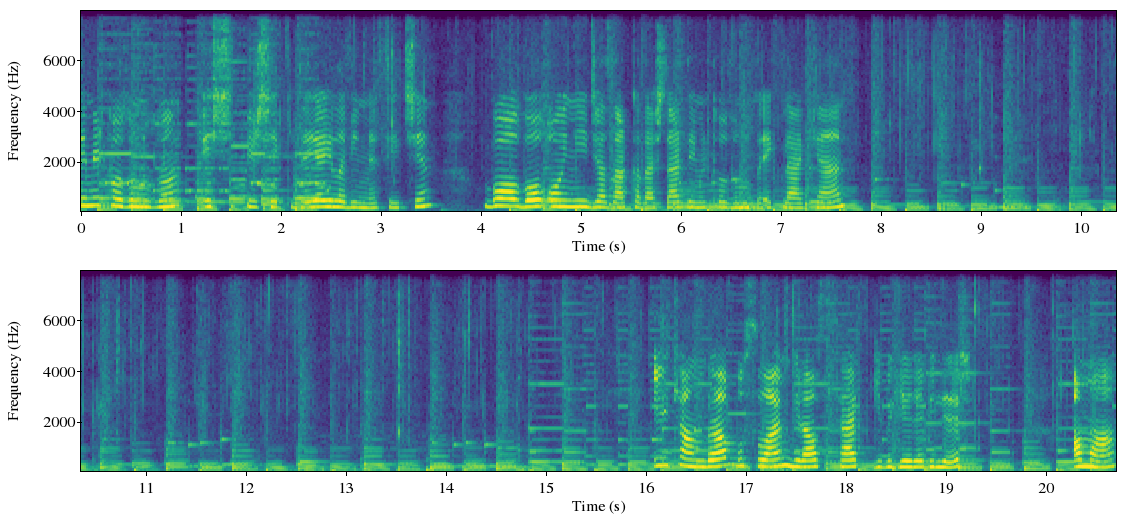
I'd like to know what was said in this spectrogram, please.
Demir tozumuzun eşit bir şekilde yayılabilmesi için bol bol oynayacağız arkadaşlar demir tozumuzu eklerken. İlk anda bu slime biraz sert gibi gelebilir. Ama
